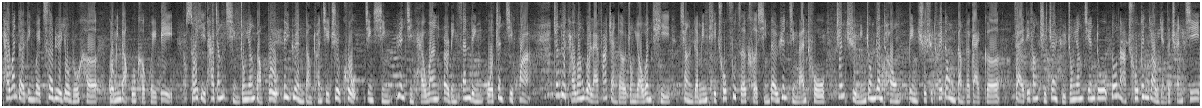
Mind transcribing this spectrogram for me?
台湾的定位策略又如何？国民党无可回避，所以他将请中央党部、立院党团级智库进行愿景台湾二零三零国政计划，针对台湾未来发展的重要问题，向人民提出负责可行的愿景蓝图，争取民众认同，并持续推动党的改革，在地方执政与中央监督都拿出更耀眼的成绩，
